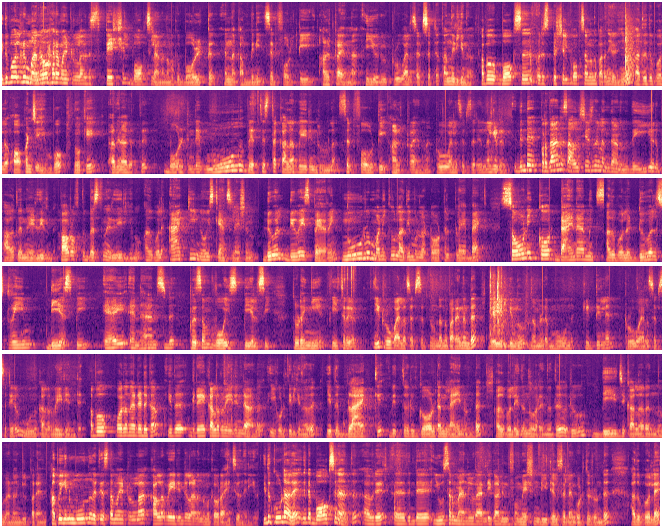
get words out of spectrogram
ഇതുപോലൊരു മനോഹരമായിട്ടുള്ള ഒരു സ്പെഷ്യൽ ബോക്സിലാണ് നമുക്ക് ബോൾട്ട് എന്ന കമ്പനി സെറ്റ് ഫോർട്ടി അൾട്ര എന്ന ഈ ഒരു ട്രൂ വാലസ് ഹെഡ്സെറ്റ് തന്നിരിക്കുന്നത്. അപ്പോൾ ബോക്സ് ഒരു സ്പെഷ്യൽ ബോക്സ് ആണെന്ന് പറഞ്ഞു കഴിഞ്ഞു. അത് ഇതുപോലെ ഓപ്പൺ ചെയ്യുമ്പോൾ നോക്കി അതിനകത്ത് ബോൾട്ടിന്റെ മൂന്ന് വ്യത്യസ്ത കളർ വേരിയന്റിലുള്ള സെറ്റ് ഫോർട്ടി അൾട്ര എന്ന ട്രൂ വാലസ് ഹെഡ്സെറ്റ് നൽകിയിട്ടുണ്ട്. ഇതിന്റെ പ്രധാന സവിശേഷതകൾ എന്താണെന്ന് ഈ ഒരു ഭാഗത്ത് തന്നെ എഴുതിയിട്ടുണ്ട്. പവർ ഓഫ് ദി ബെസ്റ്റ് എന്ന് എഴുതിയിരിക്കുന്നു. അതുപോലെ active noise cancellation dual device pairing നൂറ് മണിക്കൂറിലധികമുള്ള total playback sonic core dynamics അതുപോലെ dual stream D S P A enhanced prism voice P L C തുടങ്ങിയ ഫീച്ചറുകൾ ഈ ട്രൂ വയർലെസ് ഹെഡ്സെറ്റിന് ഉണ്ടെന്ന് പറയുന്നുണ്ട്. ഇരിക്കുന്നു. നമ്മുടെ മൂന്ന് കിഡിലൻ ട്രൂ വയർലെസ് ഹെഡ്സെറ്റുകൾ മൂന്ന് കളർ വേരിയന്റ് അപ്പോൾ ഓരോന്നായിട്ട് എടുക്കാം. ഇത് ഗ്രേ കളർ വേരിയന്റ് ആണ് ഈ കൊടുത്തിരിക്കുന്നത്. ഇത് ബ്ലാക്ക് വിത്ത് ഒരു ഗോൾഡൻ ലൈൻ ഉണ്ട്. അതുപോലെ ഇതെന്ന് പറയുന്നത് ഒരു ബീജ് കളർ എന്ന് വേണമെങ്കിൽ പറയാം. അപ്പോൾ ഇങ്ങനെ മൂന്ന് വ്യത്യസ്തമായിട്ടുള്ള കളർ വേരിയന്റുകളാണ് നമുക്ക് അവർ അയച്ചു തന്നിരിക്കുന്നത്. ഇത് കൂടാതെ ഇതിന്റെ ബോക്സിനകത്ത് അവർ ഇതിന്റെ user manual warranty card information details എല്ലാം കൊടുത്തിട്ടുണ്ട്. അതുപോലെ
